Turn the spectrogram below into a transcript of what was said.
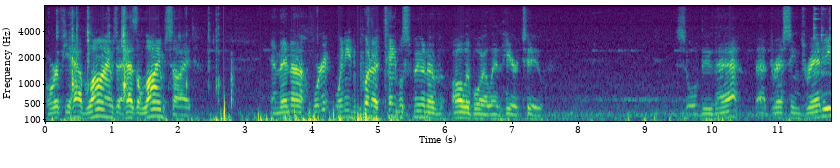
or if you have limes, it has a lime side. And then uh, we're, we need to put a tablespoon of olive oil in here too. So we'll do that. That dressing's ready.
